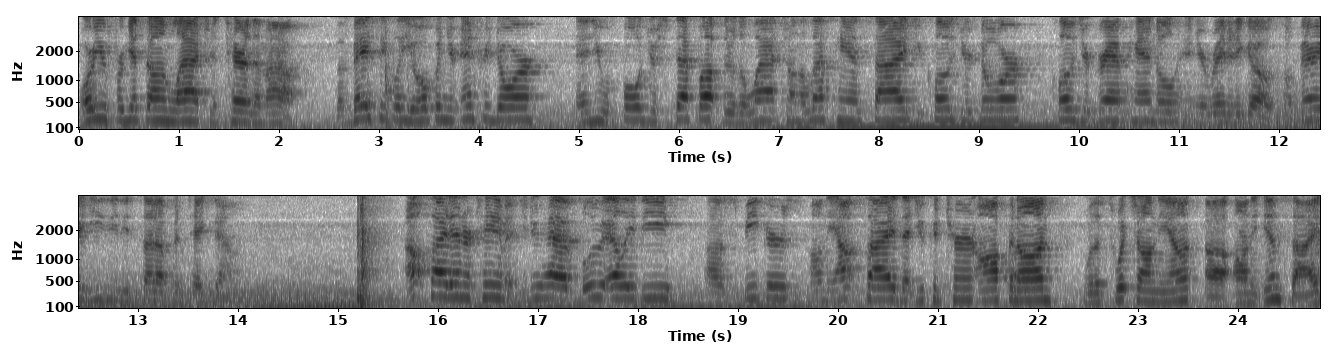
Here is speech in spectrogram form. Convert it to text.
or you forget to unlatch and tear them out. But basically, you open your entry door and you fold your step up. There's a latch on the left hand side. You close your door, close your grab handle, and you're ready to go. So very easy to set up and take down. Outside entertainment, you do have blue LED uh, speakers on the outside that you can turn off and on with a switch on the uh, on the inside.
